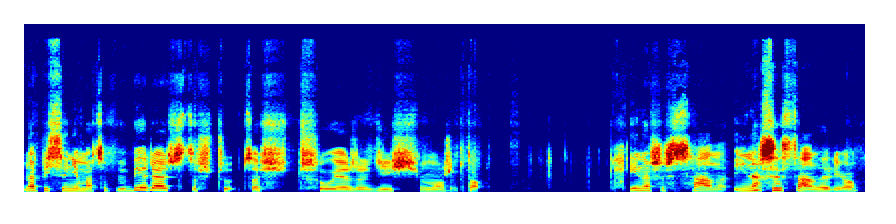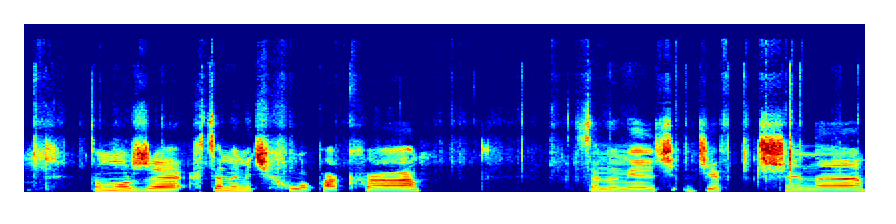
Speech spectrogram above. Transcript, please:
Napisy nie ma co wybierać, coś, czu coś czuję, że dziś może to. I nasze san, i nasze Sanrio to może chcemy mieć chłopaka, chcemy mieć dziewczynę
